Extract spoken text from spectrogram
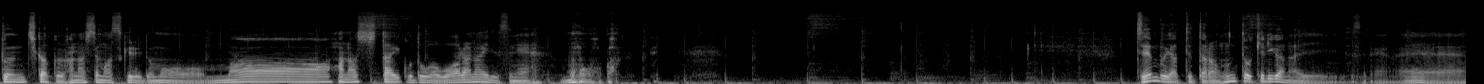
分近く話してますけれどもまあ話したいことが終わらないですね。もう全部やってたら本当キリがないですね。え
